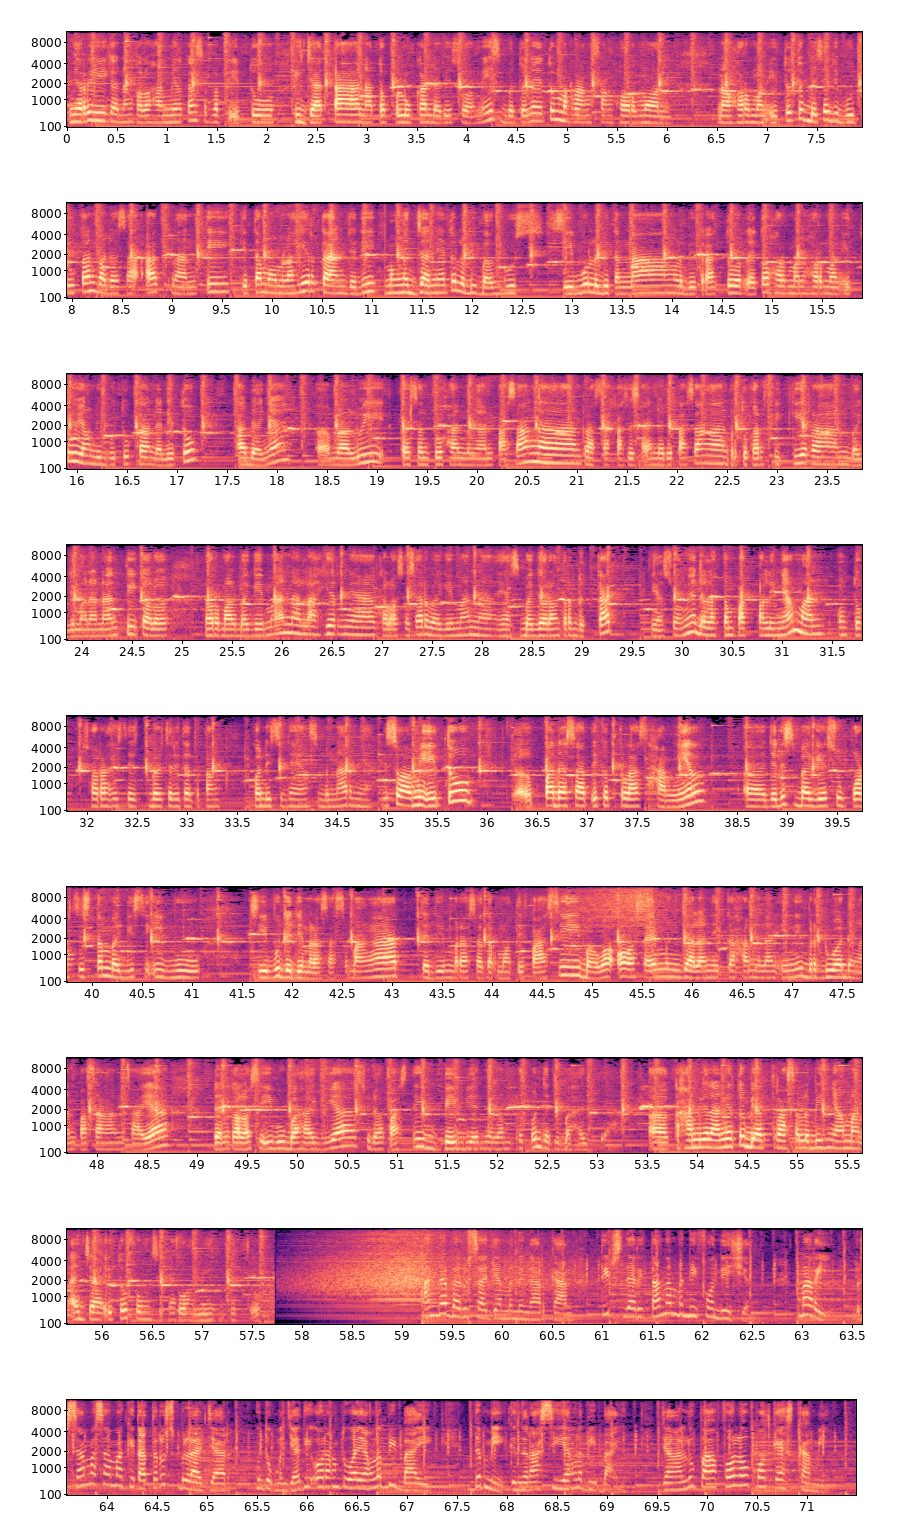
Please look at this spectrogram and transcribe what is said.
nyeri kadang kalau hamil kan seperti itu pijatan atau pelukan dari suami sebetulnya itu merangsang hormon Nah, hormon itu tuh biasanya dibutuhkan pada saat nanti kita mau melahirkan. Jadi mengejannya itu lebih bagus. Si ibu lebih tenang, lebih teratur. Itu hormon-hormon itu yang dibutuhkan dan itu adanya e, melalui e, sentuhan dengan pasangan, rasa kasih sayang dari pasangan, bertukar pikiran, bagaimana nanti kalau normal bagaimana lahirnya, kalau sesar bagaimana. Ya sebagai orang terdekat, ya suami adalah tempat paling nyaman untuk seorang istri bercerita tentang kondisinya yang sebenarnya. Suami itu pada saat ikut kelas hamil uh, jadi sebagai support system bagi si ibu. Si ibu jadi merasa semangat jadi merasa termotivasi bahwa oh saya menjalani kehamilan ini berdua dengan pasangan saya dan kalau si ibu bahagia sudah pasti baby yang dalam perut pun jadi bahagia. Uh, kehamilannya tuh biar terasa lebih nyaman aja itu fungsinya suami gitu. Anda baru saja mendengarkan tips dari Tanam Benih Foundation Mari bersama-sama kita terus belajar untuk menjadi orang tua yang lebih baik demi generasi yang lebih baik. Jangan lupa follow podcast kami.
